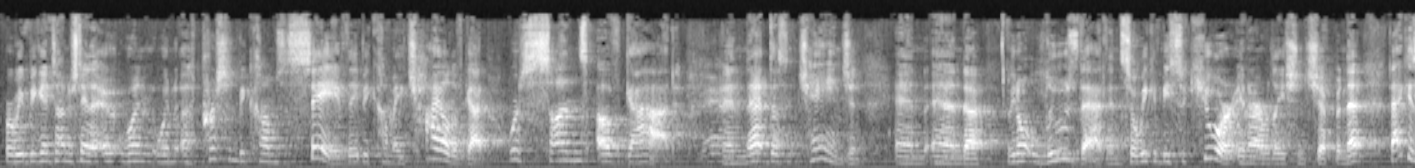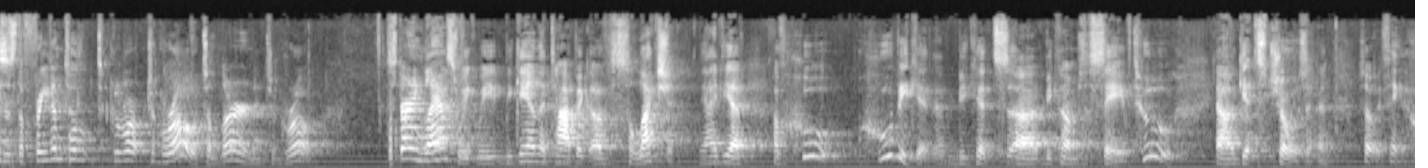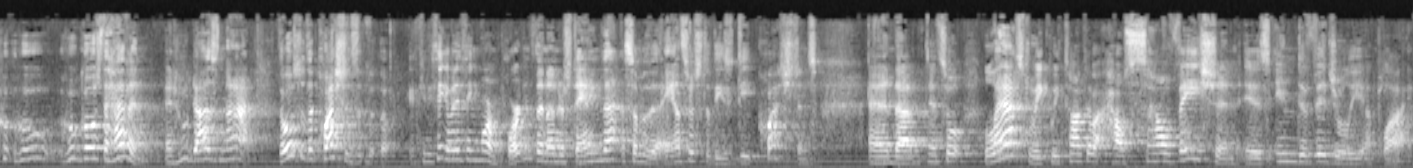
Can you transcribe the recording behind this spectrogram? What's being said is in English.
where we begin to understand that when, when a person becomes saved, they become a child of God. We're sons of God. And that doesn't change. And, and, and uh, we don't lose that. And so we can be secure in our relationship. And that, that gives us the freedom to, to, grow, to grow, to learn, and to grow. Starting last week, we began the topic of selection, the idea of who, who begets, uh, becomes saved, who uh, gets chosen. And so think, who, who, who goes to heaven and who does not? Those are the questions. Can you think of anything more important than understanding that? Some of the answers to these deep questions. And, um, and so last week we talked about how salvation is individually applied.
